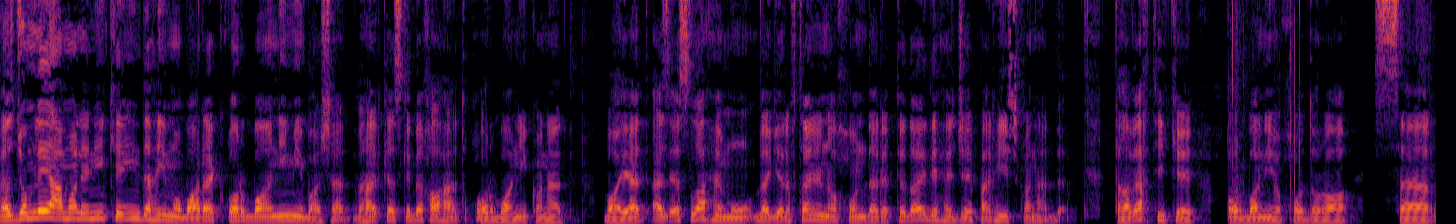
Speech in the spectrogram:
از جمله اعمال نیک این دهه مبارک قربانی می باشد و هر کس که بخواهد قربانی کند باید از اصلاح مو و گرفتن ناخون در ابتدای دهجه پرهیز کند تا وقتی که قربانی خود را سر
